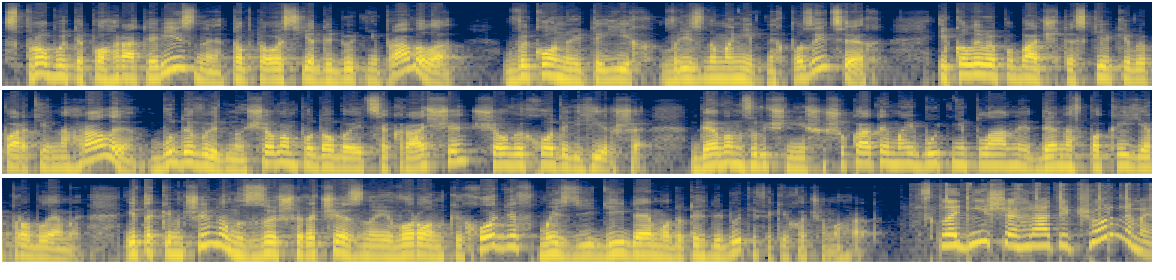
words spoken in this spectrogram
спробуйте пограти різне, тобто, ось є дебютні правила. Виконуйте їх в різноманітних позиціях, і коли ви побачите, скільки ви партій награли, буде видно, що вам подобається краще, що виходить гірше, де вам зручніше шукати майбутні плани, де навпаки є проблеми. І таким чином, з широчезної воронки ходів, ми дійдемо до тих дебютів, які хочемо грати. Складніше грати чорними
